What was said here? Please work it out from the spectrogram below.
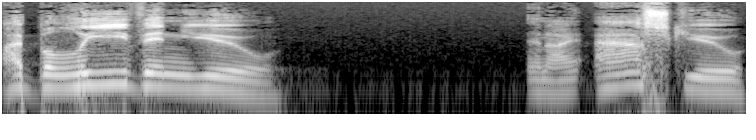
I believe in you, and I ask you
